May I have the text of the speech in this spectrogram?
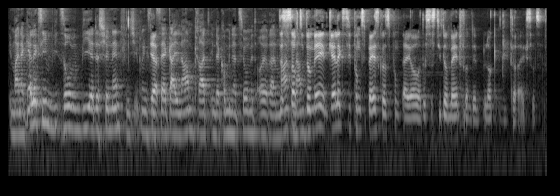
in meiner Galaxy, so wie ihr das schön nennt, finde ich übrigens ja. einen sehr geilen Namen, gerade in der Kombination mit eurer Das ist auch die Domain, galaxy.spacecourse.io, das ist die Domain von dem Login-Bereich sozusagen.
